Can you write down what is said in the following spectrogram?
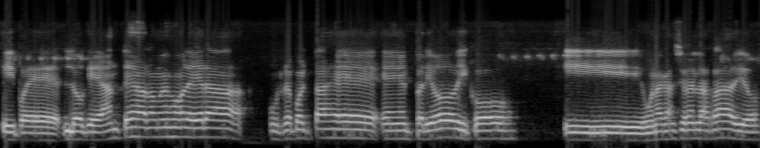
Y pues lo que antes a lo mejor era un reportaje en el periódico y una canción en la radio,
